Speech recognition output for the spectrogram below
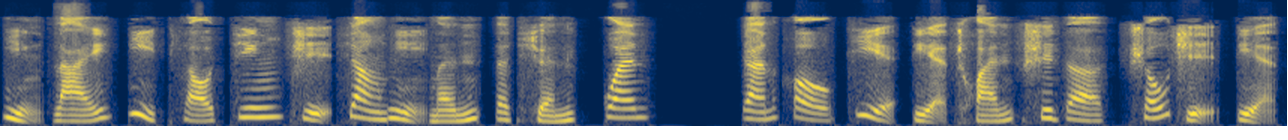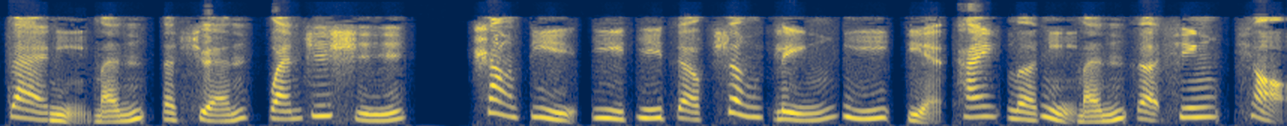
引来一条经指向你们的玄关，然后借点传师的手指点在你们的玄关之时。上帝以一的圣灵已点开了你们的心窍，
